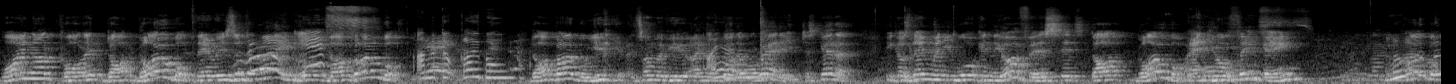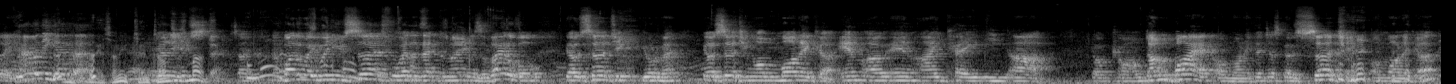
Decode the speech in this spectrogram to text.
Why not call it dot global? There is a domain called dot global. I'm a dot global. Dot global. You, some of you, I have got it already. Just get it. Because then when you walk in the office, it's dot global, and you're thinking globally. How many get that? It's only 10 times as much. So, and by the way, when you search for whether that domain is available, go searching, your domain, go searching on Moniker, M-O-N-I-K-E-R. Com. Don't buy it on Moniker, just go searching on Moniker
